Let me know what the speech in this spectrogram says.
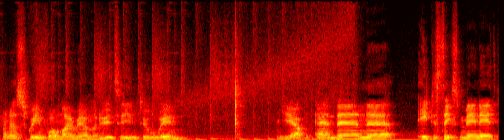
when I screamed for my Real Madrid team to win. Yep, and then uh, 86 minutes,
